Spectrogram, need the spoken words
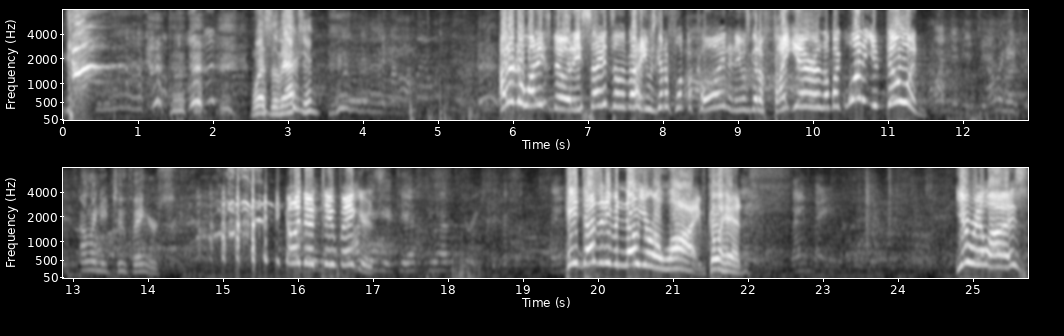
What's some action? I don't know what he's doing. He's saying something about he was gonna flip a coin and he was gonna fight you. And I'm like, what are you doing? I only need, I only need two fingers. you only need two fingers. I'll give you a chance, two out of three. Same, He doesn't even know you're alive. Go ahead. Same thing. You realize,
